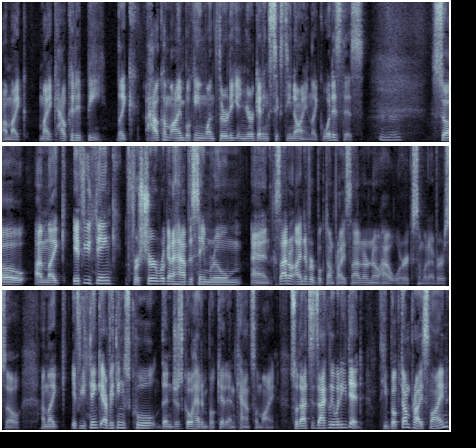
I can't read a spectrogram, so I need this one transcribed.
I'm like, Mike, how could it be? Like, how come I'm booking 130 and you're getting 69? Like, what is this? Mm-hmm. So I'm like, if you think for sure we're gonna have the same room, and because I don't, I never booked on Priceline, I don't know how it works and whatever. So I'm like, if you think everything's cool, then just go ahead and book it and cancel mine. So that's exactly what he did. He booked on Priceline,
